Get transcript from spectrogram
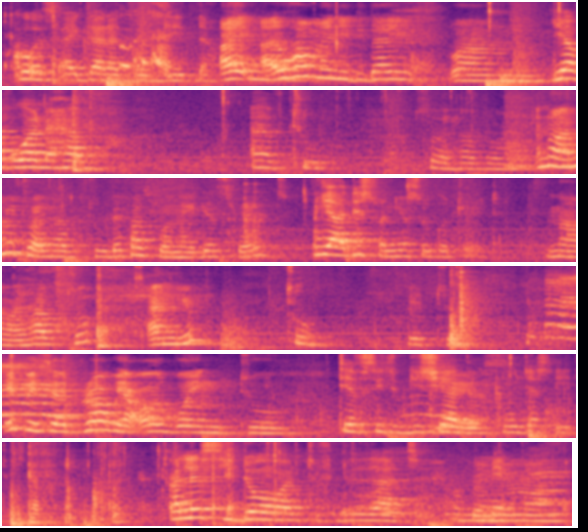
because I gotta go get that. I, I how many did I um You have one, I have. I have two. I have one. No, I mean two I have two. The first one I guess right? Yeah, this one you also got right. Now I have two. And you? Two. You two. If it's a draw, we are all going to KFC to get share Yes. we just eat. Unless you don't want to do that. open Make- mouth.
